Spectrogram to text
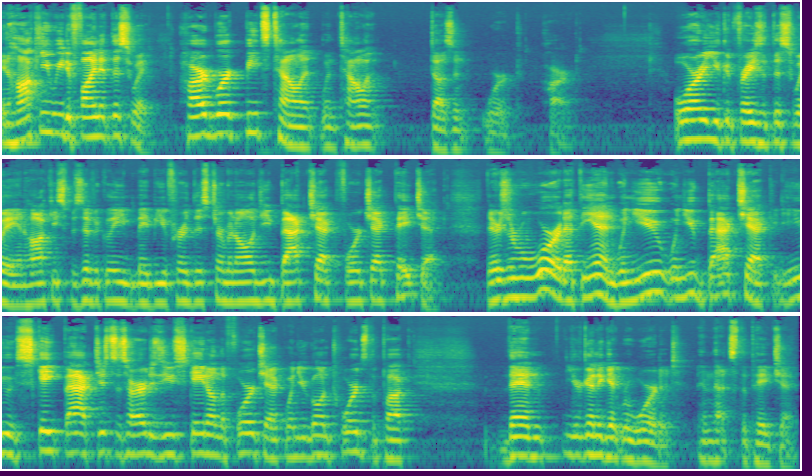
In hockey, we define it this way hard work beats talent when talent doesn't work hard. Or you could phrase it this way in hockey specifically, maybe you've heard this terminology back check, forecheck, paycheck. There's a reward at the end. When you when you back check, you skate back just as hard as you skate on the forecheck when you're going towards the puck then you're going to get rewarded, and that's the paycheck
